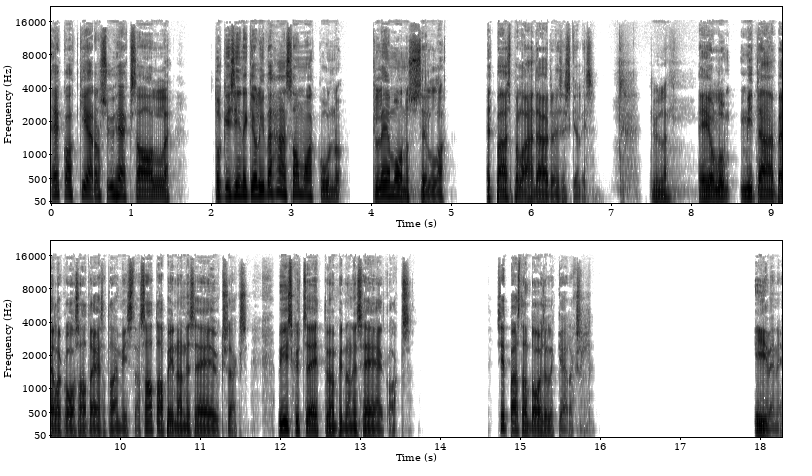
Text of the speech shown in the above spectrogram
eka kierros yhdeksän alle. Toki siinäkin oli vähän sama kuin Clemonsilla, että pääsi pelaamaan ihan täydellisessä kelissä. Kyllä. ei ollut mitään pelkoa sateesta tai mistään. 100 pinnanen C1, 57 pinnanen C2. Sitten päästään toiselle kierrokselle. Eveni.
